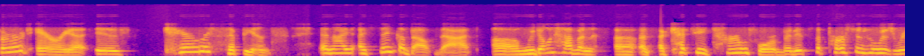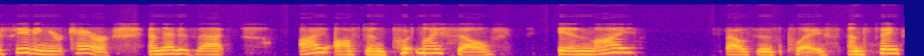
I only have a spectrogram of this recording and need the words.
third area is care recipients. And I, I think about that. Um, we don't have an, uh, a catchy term for it, but it's the person who is receiving your care. And that is that I often put myself in my spouse's place and think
